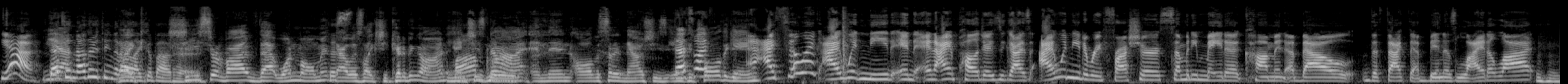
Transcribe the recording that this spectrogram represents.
yeah. That's Yeah. another thing that I like about her. She survived that one moment This- that was like she could have been gone, and she's group. not. And then all of a sudden, now she's in That's why- control of the game. I I feel like I would need, and, and I apologize, you guys. I would need a refresher. Somebody made a comment about the fact that Ben has lied a lot, Mm-hmm.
